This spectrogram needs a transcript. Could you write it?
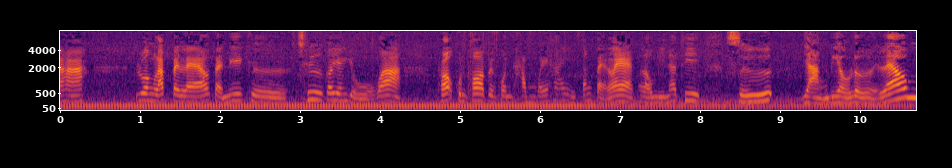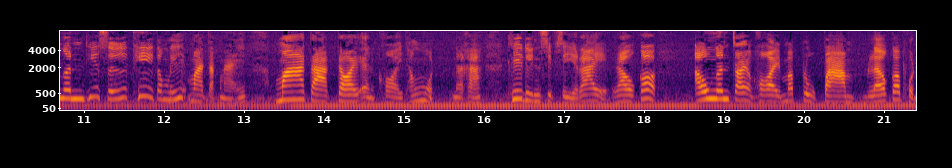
นะคะล่วงลับไปแล้ว แต่นี่คือชื่อก็ยังอยู่ว่า เพราะคุณพ่อเป็นคนทำไว้ให้ตั้งแต่แรกเรามีหน้าที่ซื้อ อย่างเดียวเลย แล้วเงินที่ซื้อที่ตรงนี้มาจากไหน มาจากจอยแอนคอยทั้งหมดนะคะ ที่ดิน 14 ไร่ เราก็เอาเงินจอยแอนคอยมาปลูกปาล์มแล้วก็ผล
